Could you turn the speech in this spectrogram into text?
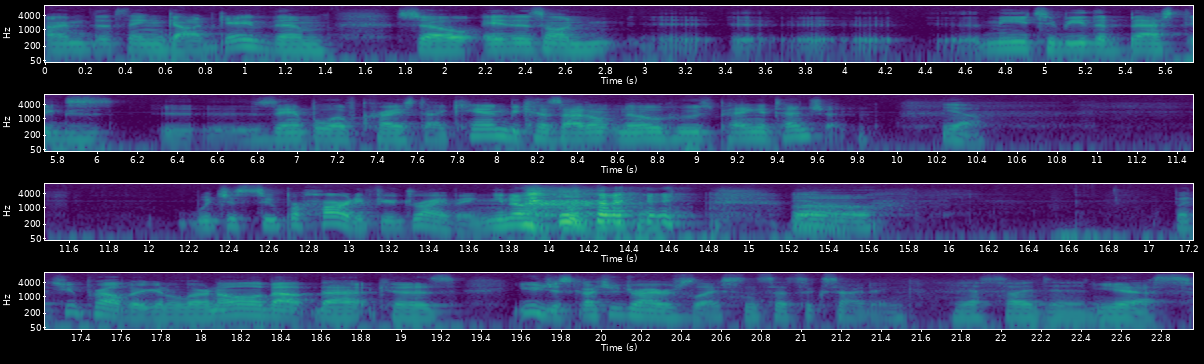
I'm the thing God gave them. So it is on uh, uh, uh, me to be the best ex- example of Christ I can because I don't know who's paying attention, Yeah. which is super hard if you're driving, you know? Oh. But you probably are going to learn all about that because you just got your driver's license. That's exciting. Yes, I did. Yes.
